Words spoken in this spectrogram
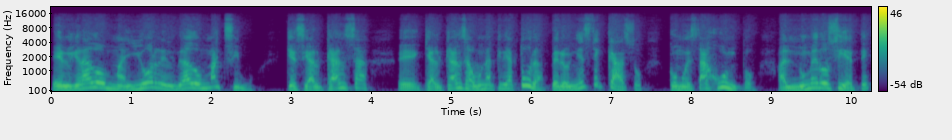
el grado mayor, el grado máximo que se alcanza, eh, que alcanza una criatura. Pero en este caso, como está junto al número 7,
